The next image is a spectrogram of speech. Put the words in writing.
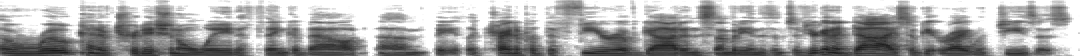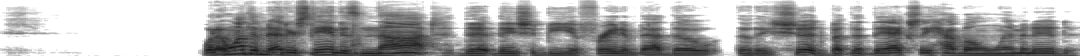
a, rote kind of traditional way to think about um, faith, like trying to put the fear of God in somebody in the sense of you're going to die, so get right with Jesus. What I want them to understand is not that they should be afraid of that, though though they should, but that they actually have a limited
